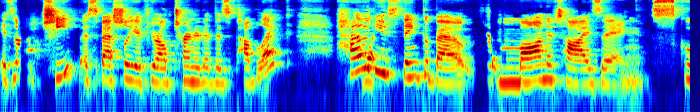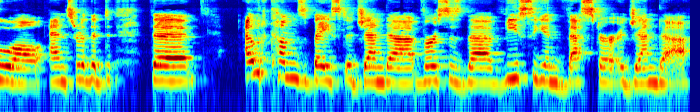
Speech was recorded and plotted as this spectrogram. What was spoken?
it's not cheap, especially if your alternative is public. How do you think about monetizing school and sort of the the outcomes based agenda versus the VC investor agenda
